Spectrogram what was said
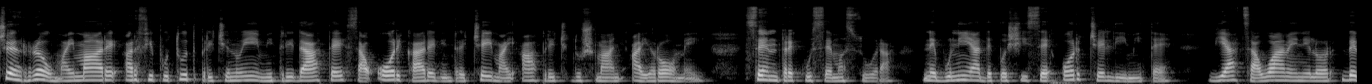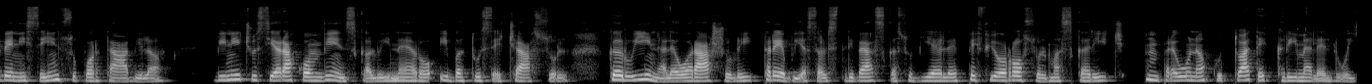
Ce rău mai mare ar fi putut pricinui Mitridate sau oricare dintre cei mai aprici dușmani ai Romei. Se întrecuse măsura. Nebunia depășise orice limite. Viața oamenilor devenise insuportabilă. Vinicius era convins că lui Nero îi bătuse ceasul, că ruinele orașului trebuie să-l strivească sub ele pe fiorosul măscărici împreună cu toate crimele lui.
